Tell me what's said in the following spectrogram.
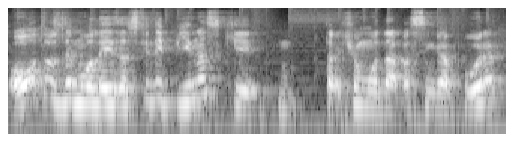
outros demolês das Filipinas, que tinham mudado para Singapura,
